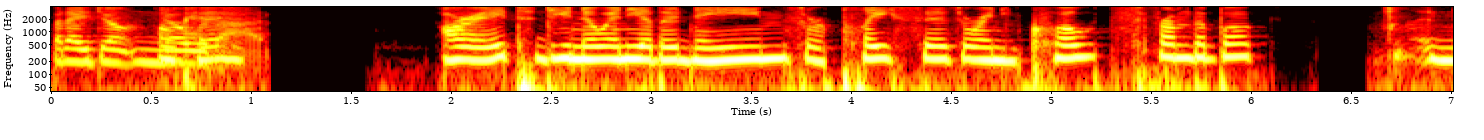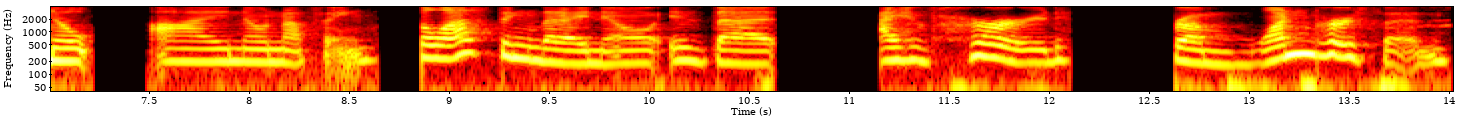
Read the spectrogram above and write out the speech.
but I don't know Okay. that. All right. Do you know any other names or places or any quotes from the books? Nope, I know nothing. The last thing that I know is that I have heard from one person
